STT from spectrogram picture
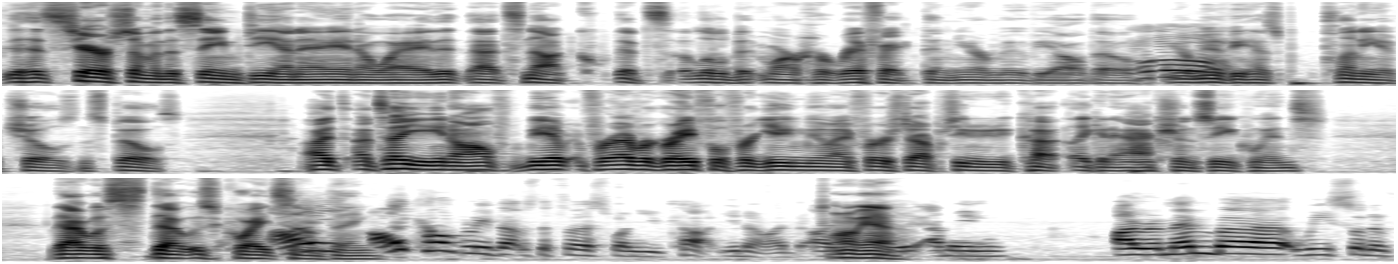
it shares some of the same DNA in a way that that's not that's a little bit more horrific than your movie, although your Mm. movie has plenty of chills and spills. I I tell you, you know, I'll be forever grateful for giving me my first opportunity to cut like an action sequence. That was that was quite something. I, I can't believe that was the first one you cut. You know, I, I, Oh, yeah. I, mean, I remember we sort of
